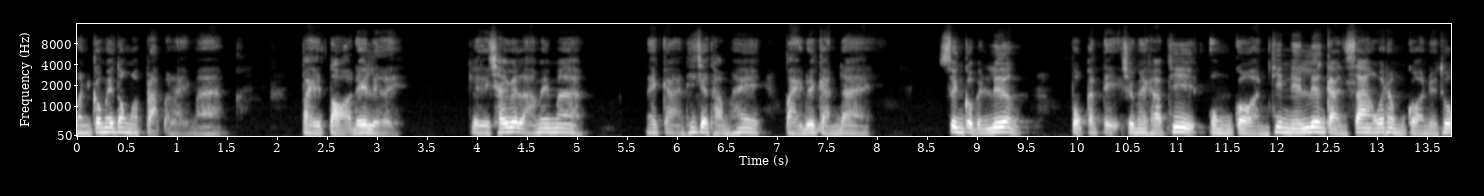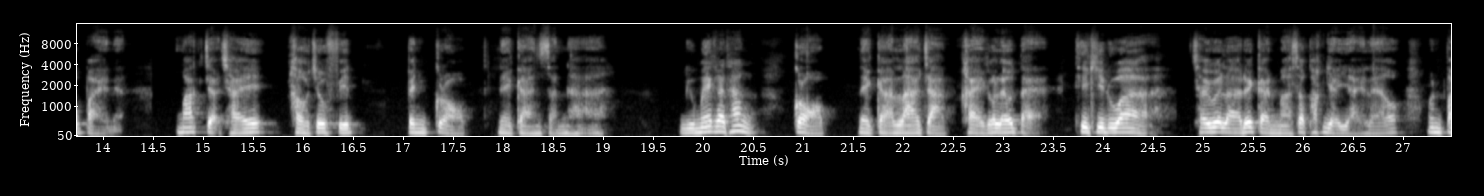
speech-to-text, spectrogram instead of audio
มันก็ไม่ต้องมาปรับอะไรมาก ไปต่อได้เลยหรือใช้เวลาไม่มากในการที่จะทำให้ไปด้วยกันได้ ซึ่งก็เป็นเรื่องปกติใช่ไหมครับ ที่องค์กรที่เน้นเรื่องการสร้างวัฒนธรรมองค์กรโดยทั่วไปเนี่ยมักจะใช้ culture fit เป็นกรอบในการสรรหา หรือแม้กระทั่งกรอบ ในการลาจากใครก็แล้วแต่ที่คิดว่าใช้เวลาด้วยกันมาสักพักใหญ่ ๆ แล้ว มันไป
